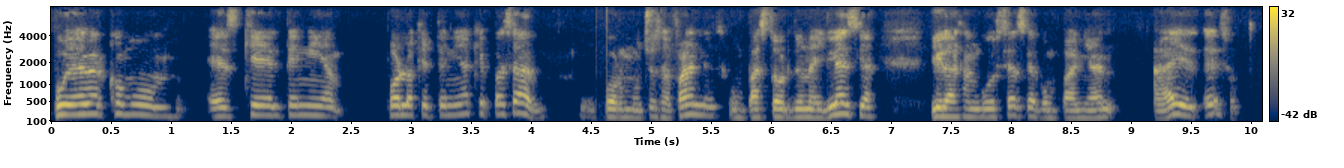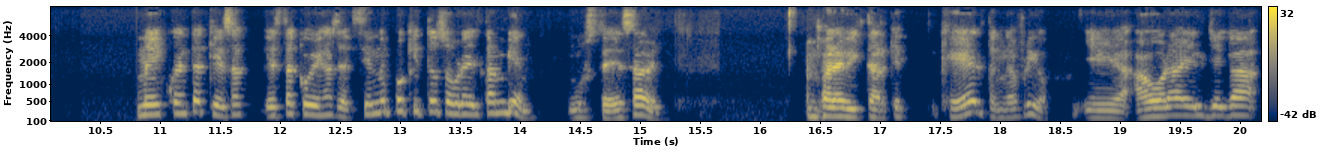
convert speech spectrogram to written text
Pude ver cómo es que él tenía, por lo que tenía que pasar, por muchos afanes, un pastor de una iglesia y las angustias que acompañan a él, eso. Me di cuenta que esa, esta cobija se extiende un poquito sobre él también, ustedes saben, para evitar que, que él tenga frío. Y ahora él llega,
